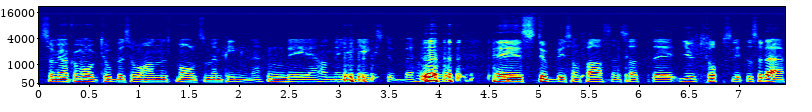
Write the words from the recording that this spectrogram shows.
som jag kommer ihåg Tobbe så var han smal som en pinne. Mm. Det är, han är ju en ekstubbe och är stubbig som fasen så att eh, kroppsligt och sådär.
